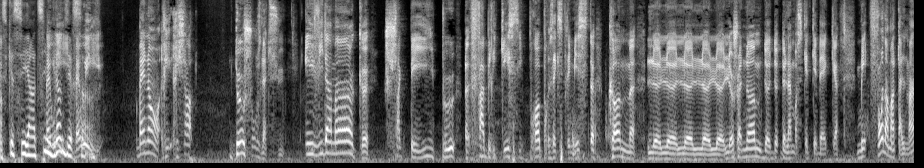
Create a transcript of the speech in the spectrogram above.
Est-ce que c'est anti-migrant ben de dire ben ça? Oui. Ben non, Richard, deux choses là-dessus. Évidemment que chaque pays peut euh, fabriquer ses propres extrémistes, comme le, le, le, le, jeune homme de, de, la mosquée de Québec. Mais fondamentalement,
